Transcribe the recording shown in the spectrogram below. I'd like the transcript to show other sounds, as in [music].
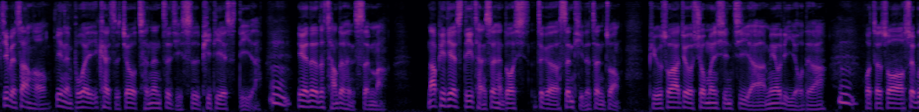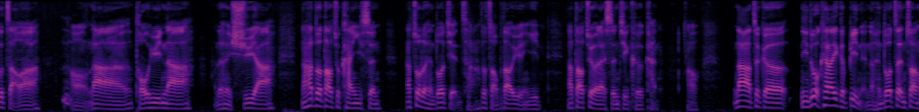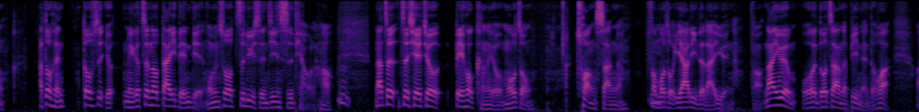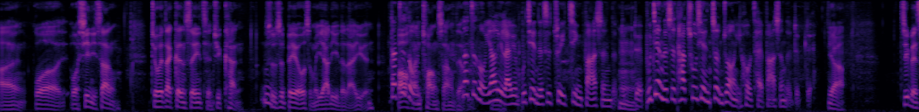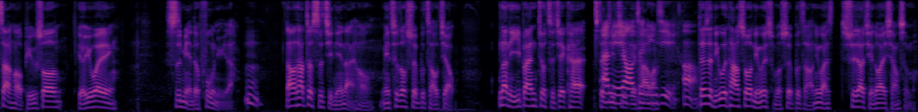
基本上哈，病人不会一开始就承认自己是 PTSD 啊，嗯，因为那个都藏得很深嘛。那 PTSD 产生很多这个身体的症状，比如说他就胸闷心悸啊，没有理由的啊，嗯，或者说睡不着啊，哦，那头晕啊，人很虚啊，那他都到处看医生，那做了很多检查都找不到原因，那到最后来神经科看，好，那这个你如果看到一个病人呢，很多症状啊都很都是有每个症都带一点点，我们说自律神经失调了哈，嗯，那这这些就背后可能有某种。创伤啊，或某种压力的来源啊，好，那因为我很多这样的病人的话，呃，我我心理上就会再更深一层去看，是不是背后有什么压力的来源，包含创伤这样。那这种压力来源不见得是最近发生的，对不对？不见得是他出现症状以后才发生的，对不对？呀，基本上哈，比如说有一位失眠的妇女啊，嗯，然后她这十几年来哈，每次都睡不着觉。那你一般就直接开镇静剂给他吗？但是你问他说，你为什么睡不着？你晚睡觉前都在想什么？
